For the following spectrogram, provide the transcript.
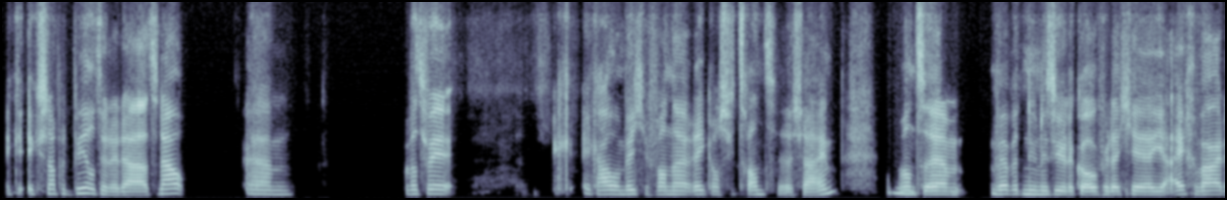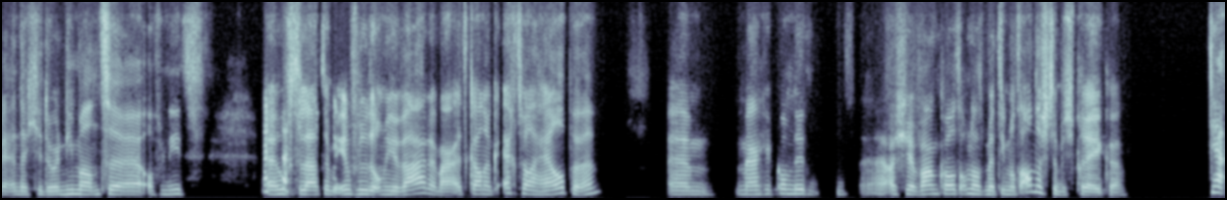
ik, ik snap het beeld inderdaad. Nou, ehm, wat we, ik, ik hou een beetje van eh, recalcitrant eh, zijn. Want ehm, we hebben het nu natuurlijk over dat je je eigen waarde en dat je door niemand eh, of niets eh, hoeft te laten beïnvloeden om je waarde. Maar het kan ook echt wel helpen, ehm, merk ik, om dit, als je wankelt, om dat met iemand anders te bespreken. Ja.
